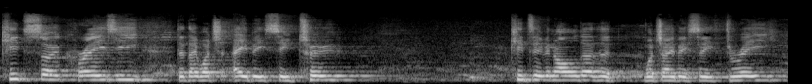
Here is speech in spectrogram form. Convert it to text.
Kids so crazy that they watch ABC 2. Kids even older that watch ABC 3.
